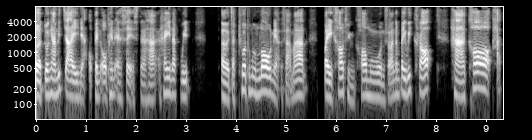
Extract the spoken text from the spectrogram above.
เปิดตัวงานวิจัยเนี่ยเป็น Open Access นะฮะให้นักวิทย์เอ่อจากทั่วทุกมุมโลกเนี่ยสามารถไปเข้าถึงข้อมูลสามารถนำไปวิเคราะห์ หาข้อหัก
